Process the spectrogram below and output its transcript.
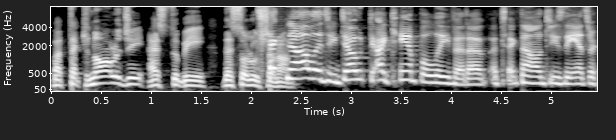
But technology has to be the solution. Technology. Don't, I can't believe it. A, a technology is the answer.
